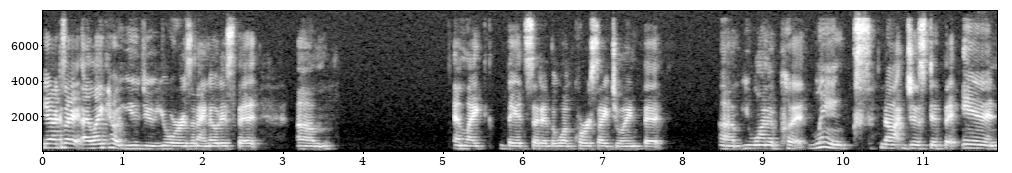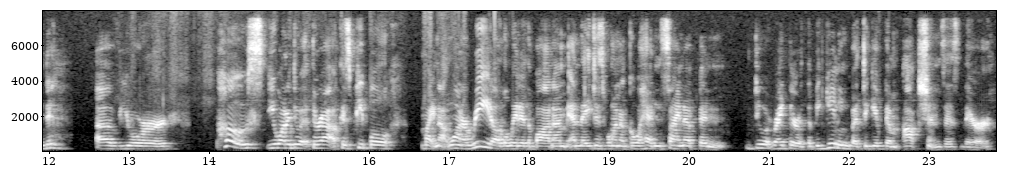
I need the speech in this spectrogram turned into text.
Yeah, because I, I like how you do yours, and I noticed that, um, and like they had said in the one course I joined, that um, you want to put links not just at the end of your post, you want to do it throughout because people might not want to read all the way to the bottom and they just want to go ahead and sign up and do it right there at the beginning, but to give them options as they're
